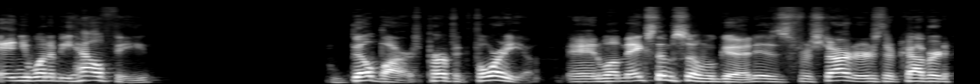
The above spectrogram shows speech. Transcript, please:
and you want to be healthy Built bars, perfect for you. And what makes them so good is, for starters, they're covered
